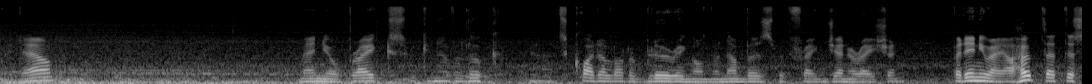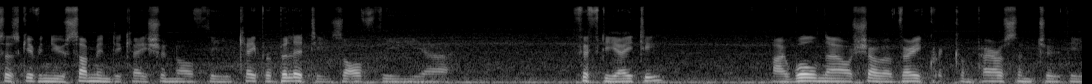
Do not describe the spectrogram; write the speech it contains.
we're down. Manual brakes, we can have a look. It's quite a lot of blurring on the numbers with frame generation. But anyway, I hope that this has given you some indication of the capabilities of the uh, 5080. I will now show a very quick comparison to the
